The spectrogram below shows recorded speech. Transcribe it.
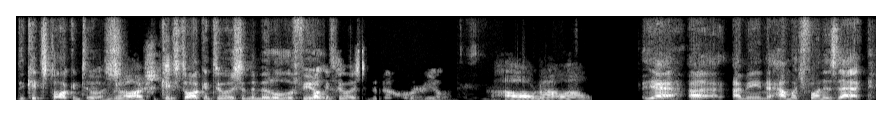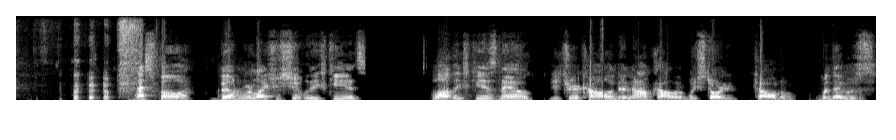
the kid's talking to us. Gosh, the kid's talking to us in the middle of the field. Talking to us in the middle of the field all night long. Yeah, uh, I mean, how much fun is that? That's fun. Building relationship with these kids a lot of these kids now that you're calling and I'm calling, we started calling them when they was,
